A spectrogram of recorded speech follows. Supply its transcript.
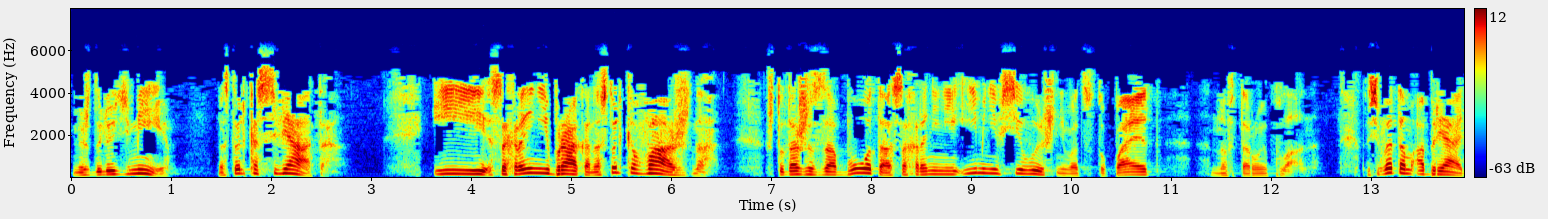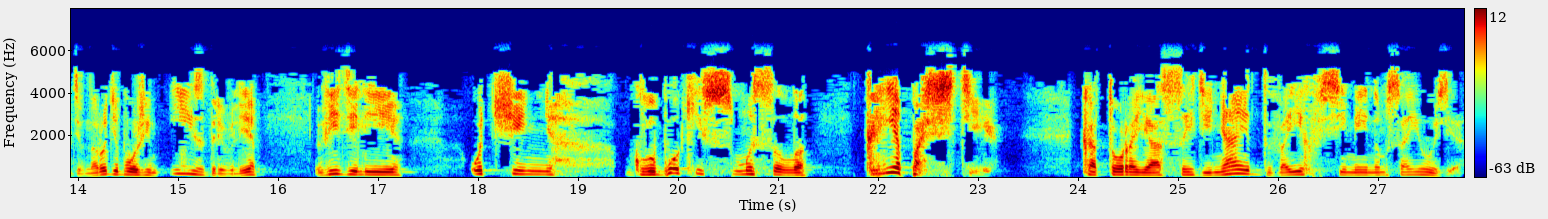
между людьми настолько свята, и сохранение брака настолько важно, что даже забота о сохранении имени Всевышнего отступает на второй план. То есть в этом обряде, в народе Божьем издревле видели очень глубокий смысл крепости, которая соединяет двоих в семейном союзе.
